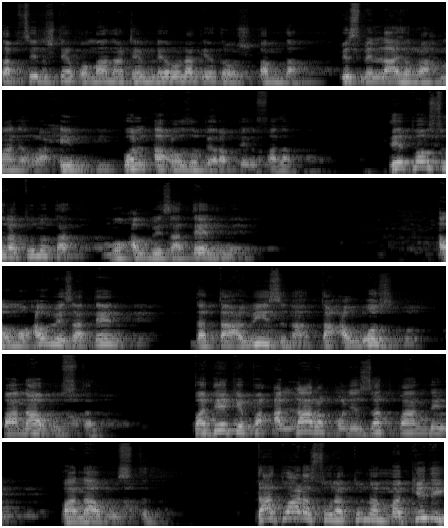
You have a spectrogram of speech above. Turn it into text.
تفصیل شتے قمانا ٹیم ڈیرو لگے دو، شپم دا۔ بسم اللہ الرحمن الرحیم۔ قل اعوذ برب الفلق۔ دے دو سورتونو تا معوضاتین ہوئے۔ او معوضاتین د تعویز نه تعوذ پناه غوستل پدې کې په الله رب العزت باندې پناه غوستل دا دواړه سوراتونه مکی دي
